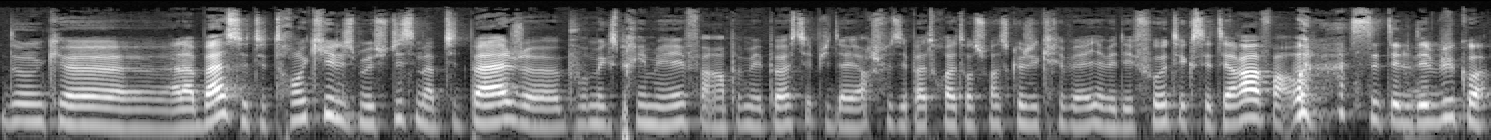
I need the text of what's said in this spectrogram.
Donc euh, à la base, c'était tranquille. Je me suis dit c'est ma petite page euh, pour m'exprimer, faire un peu mes posts et puis d'ailleurs, je faisais pas trop attention à ce que j'écrivais, il y avait des fautes, etc. Enfin voilà, c'était le début quoi.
